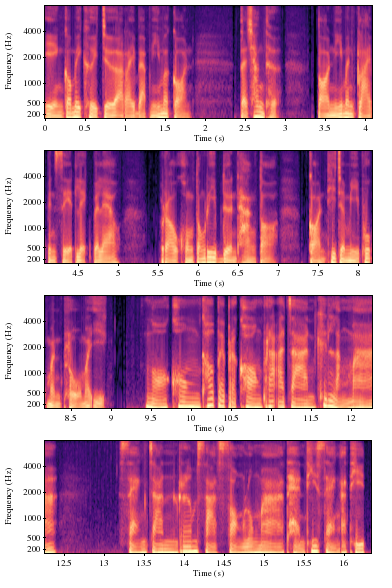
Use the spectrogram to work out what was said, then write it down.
เองก็ไม่เคยเจออะไรแบบนี้มาก่อน แต่ช่างเถอะ ตอนนี้มันกลายเป็นเศษเหล็กไปแล้ว เราคงต้องรีบเดินทางต่อ ก่อนที่จะมีพวกมันโผล่มาอีก หงอคงเข้าไปประคองพระอาจารย์ขึ้นหลังม้า แสงจันทร์เริ่มสาดส่องลงมาแทนที่แสงอาทิตย์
